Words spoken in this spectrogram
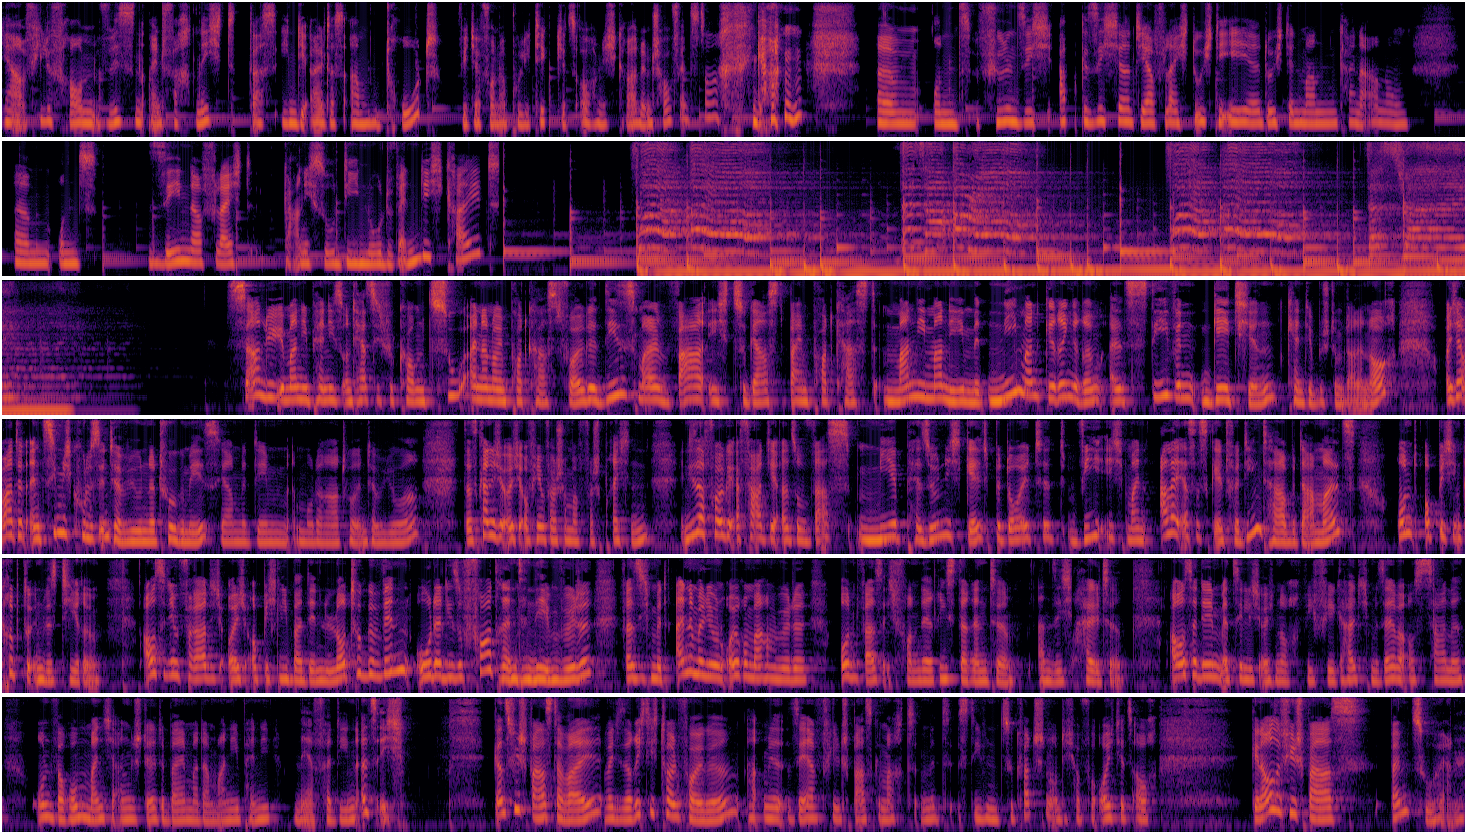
Ja, viele Frauen wissen einfach nicht, dass ihnen die Altersarmut droht. Wird ja von der Politik jetzt auch nicht gerade ins Schaufenster gegangen. Ähm, und fühlen sich abgesichert, ja, vielleicht durch die Ehe, durch den Mann, keine Ahnung. Ähm, und sehen da vielleicht gar nicht so die Notwendigkeit. Salut, ihr Money Pennies und herzlich willkommen zu einer neuen Podcast-Folge. Dieses Mal war ich zu Gast beim Podcast Money Money mit niemand Geringerem als Steven Gätchen. Kennt ihr bestimmt alle noch. Euch erwartet ein ziemlich cooles Interview, naturgemäß, ja, mit dem Moderator-Interviewer. Das kann ich euch auf jeden Fall schon mal versprechen. In dieser Folge erfahrt ihr also, was mir persönlich Geld bedeutet, wie ich mein allererstes Geld verdient habe damals und ob ich in Krypto investiere. Außerdem verrate ich euch, ob ich lieber den Lottogewinn oder die Sofortrente nehmen würde, was ich mit einer Million Euro machen würde und was ich von der Riester-Rente an sich halte. Außerdem erzähle ich euch noch, wie viel Gehalt ich mir selber auszahle und warum manche Angestellte bei Madame Money Penny mehr verdienen als ich. Ganz viel Spaß dabei bei dieser richtig tollen Folge. Hat mir sehr viel Spaß gemacht, mit Steven zu quatschen und ich hoffe euch jetzt auch genauso viel Spaß beim Zuhören.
